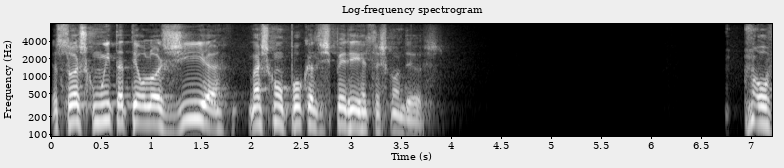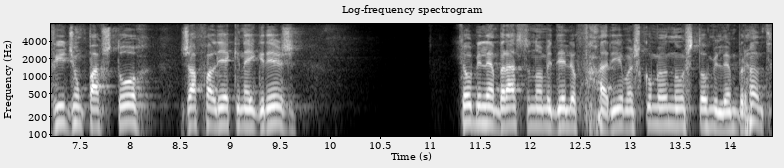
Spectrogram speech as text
Pessoas com muita teologia, mas com poucas experiências com Deus. Ouvi de um pastor, já falei aqui na igreja, se eu me lembrasse o nome dele, eu faria, mas como eu não estou me lembrando,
